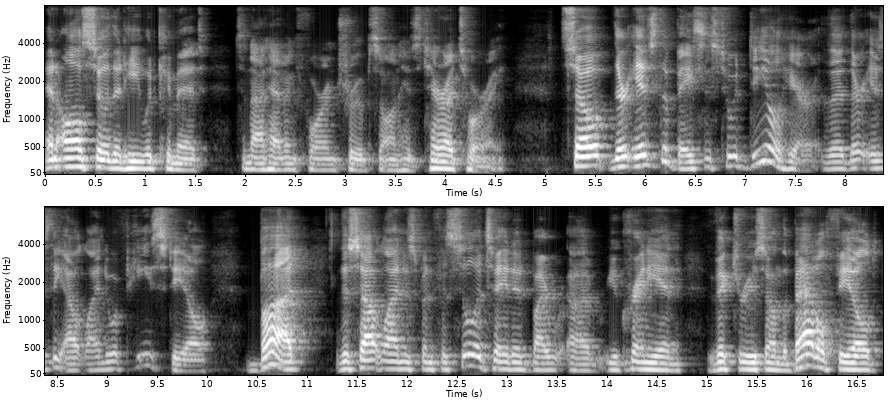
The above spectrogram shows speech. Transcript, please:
and also that he would commit to not having foreign troops on his territory. So there is the basis to a deal here. The, there is the outline to a peace deal, but this outline has been facilitated by uh, Ukrainian victories on the battlefield,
